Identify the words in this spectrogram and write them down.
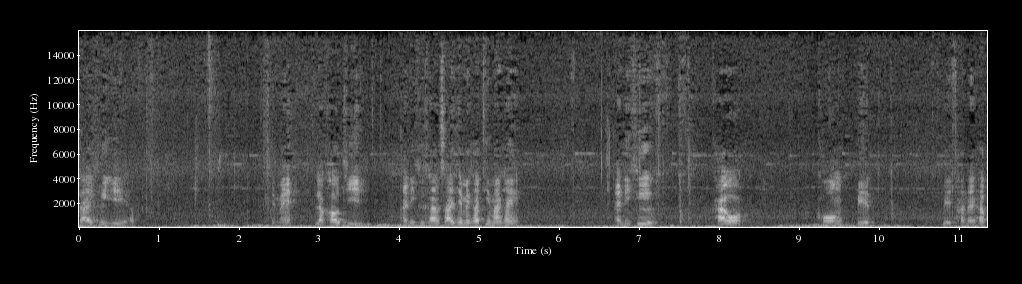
ซ้ายคือ A ครับ เห็นไหมแล้วเข้าที่ อันนี้คือข้างซ้ายใช่ไหมครับ ที่มาร์คให้ อันนี้คือขาออก ของเบสเบสทางไหนครับ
